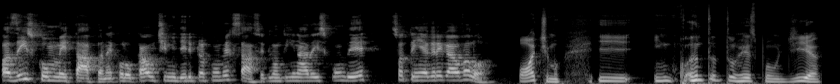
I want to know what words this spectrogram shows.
fazer isso como uma etapa, né? Colocar o time dele para conversar. Se ele não tem nada a esconder, só tem a agregar o valor. Ótimo. E enquanto tu respondia,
